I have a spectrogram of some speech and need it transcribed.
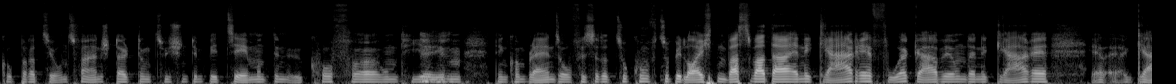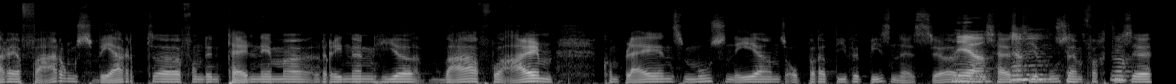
Kooperationsveranstaltung zwischen dem BCM und den ÖKOF äh, und hier mhm. eben den Compliance Officer der Zukunft zu beleuchten. Was war da eine klare Vorgabe und eine klare, äh, klare Erfahrungswert äh, von den Teilnehmerinnen hier war vor allem Compliance muss näher ans operative Business. Ja? Also ja. Das heißt, hier mhm. muss einfach diese,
